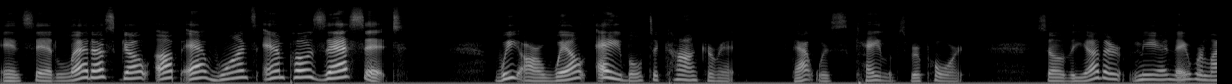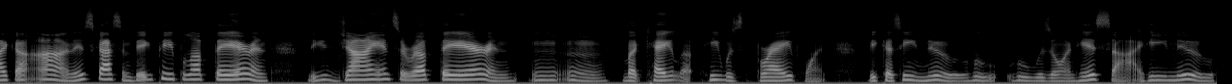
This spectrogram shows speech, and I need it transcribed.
And said, Let us go up at once and possess it. We are well able to conquer it. That was Caleb's report. So the other men, they were like, uh uh-uh, uh, it's got some big people up there, and these giants are up there, and mm-mm. But Caleb, he was the brave one because he knew who, who was on his side. He knew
